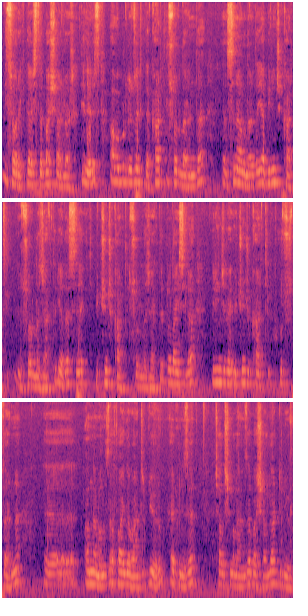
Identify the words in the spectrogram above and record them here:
bir sonraki derste başarılar dileriz. Ama burada özellikle kartil sorularında sınavlarda ya birinci kartil sorulacaktır ya da size üçüncü kartil sorulacaktır. Dolayısıyla birinci ve üçüncü kartil hususlarını e, anlamanıza fayda vardır diyorum. Hepinize çalışmalarınıza başarılar diliyorum.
